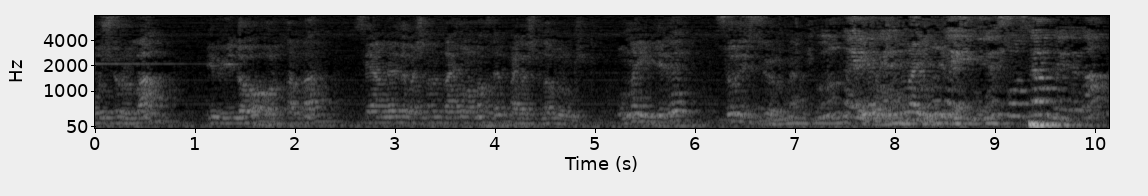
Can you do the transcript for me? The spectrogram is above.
oluşturulan bir video ortada Seyhan Belediye Başkanı dahil olmak üzere paylaşımda bulunmuş. Bununla ilgili söz istiyorum ben. Bununla ilgili, bununla bununla ilgili ilgili sosyal medyadan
